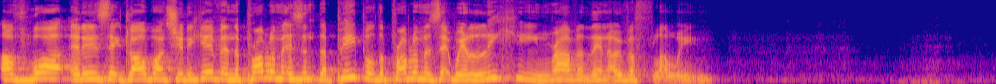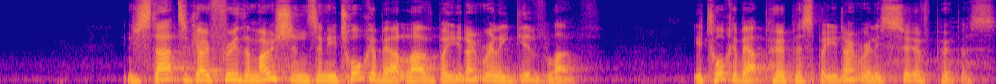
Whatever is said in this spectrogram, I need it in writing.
of what it is that God wants you to give. And the problem isn't the people, the problem is that we're leaking rather than overflowing. You start to go through the motions and you talk about love, but you don't really give love. You talk about purpose, but you don't really serve purpose.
